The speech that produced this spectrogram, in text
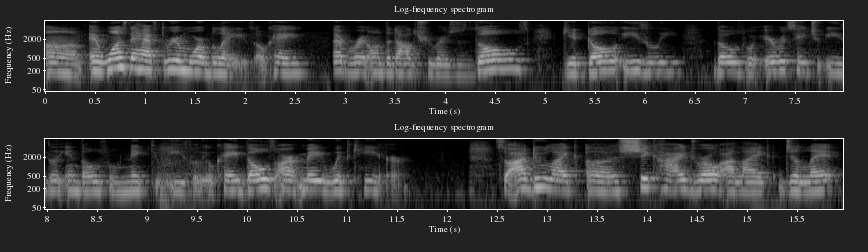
Um, and ones that have three or more blades, okay? Elaborate on the Dollar Tree razors. Those get dull easily. Those will irritate you easily and those will nick you easily, okay? Those aren't made with care. So I do like uh, Schick Hydro. I like Gillette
